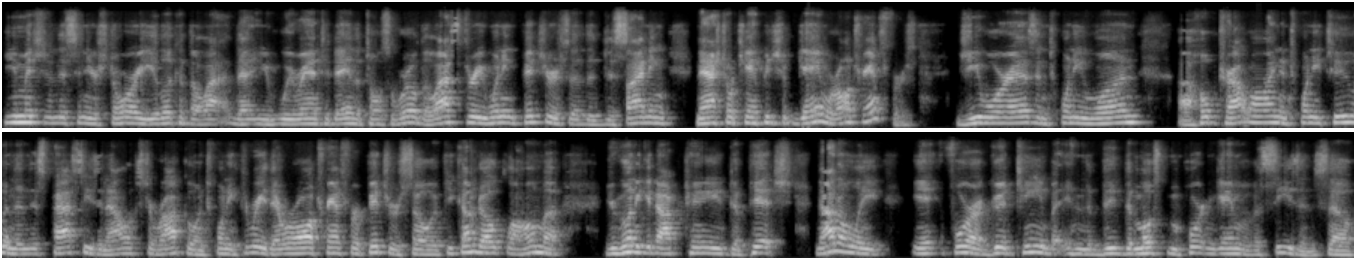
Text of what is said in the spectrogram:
you mentioned this in your story. You look at the la- that you, we ran today in the Tulsa World. The last three winning pitchers of the deciding national championship game were all transfers. G. Juarez in 21, uh, Hope Trautwein in 22, and then this past season, Alex Storako in 23. They were all transfer pitchers. So if you come to Oklahoma, you're going to get an opportunity to pitch not only for a good team, but in the, the most important game of a season. So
